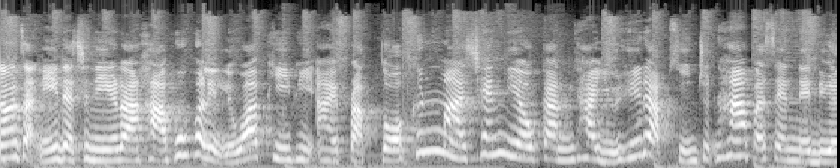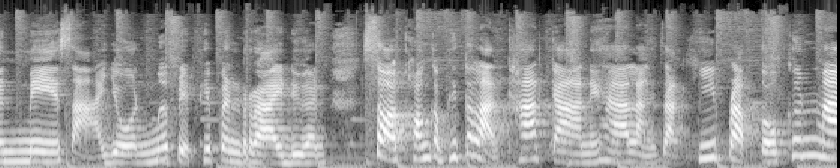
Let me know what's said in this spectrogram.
นอกจากนี้ดัชนีราคาผู้ผลิตหรือว่า PPI ปรับตัวขึ้นมาเช่นเดียวกันค่ะ อยู่ที่ระดับ 0.5%ในเดือนเมษายน เมื่อเปรียบเทียบเป็นรายเดือน สอดคล้องกับที่ตลาดคาดการณ์นะคะ หลังจากที่ปรับตัวขึ้นมา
